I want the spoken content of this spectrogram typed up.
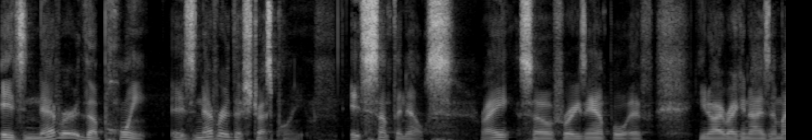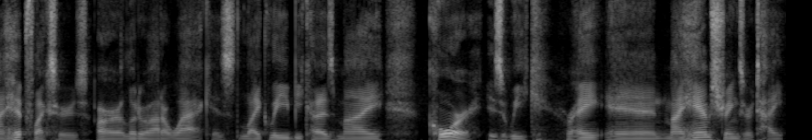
it's never the point it's never the stress point. It's something else, right? So, for example, if you know I recognize that my hip flexors are a little out of whack, is likely because my core is weak, right? And my hamstrings are tight,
